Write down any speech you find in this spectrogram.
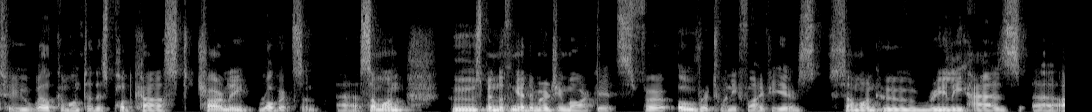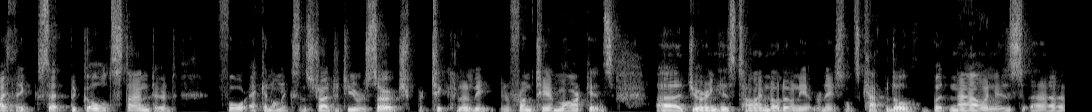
to welcome onto this podcast Charlie Robertson, uh, someone who's been looking at emerging markets for over 25 years, someone who really has, uh, I think, set the gold standard for economics and strategy research, particularly in frontier markets. Uh, during his time, not only at Renaissance Capital, but now in his uh,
